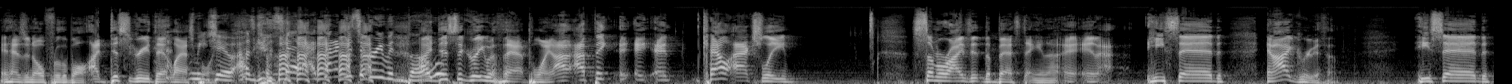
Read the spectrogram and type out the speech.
and has an O for the ball. I disagree with that last Me point. too. I was going to say I kind of disagree with both. I disagree with that point. I, I think, and Cal actually summarized it the best, Dana. And I- he said, and I agree with him. He said,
